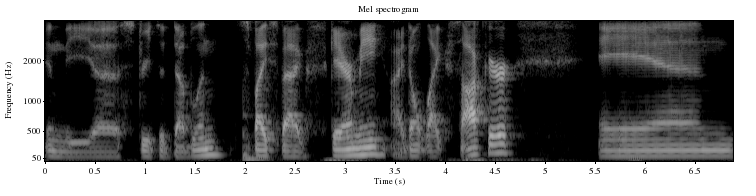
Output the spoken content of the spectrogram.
in the uh, streets of Dublin. Spice bags scare me. I don't like soccer, and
